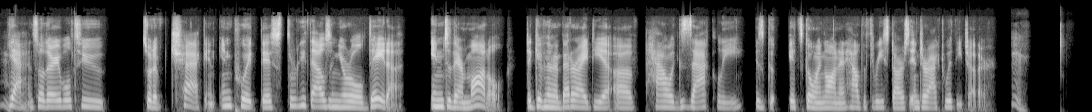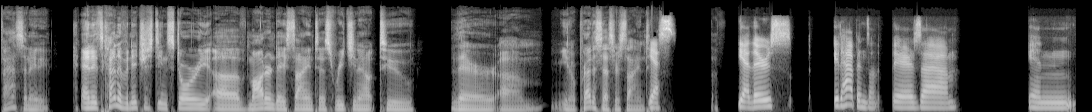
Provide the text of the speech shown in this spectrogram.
Hmm. Yeah, and so they're able to sort of check and input this 3,000 year old data into their model to give them a better idea of how exactly is go- it's going on and how the three stars interact with each other. Fascinating. And it's kind of an interesting story of modern day scientists reaching out to their, um, you know, predecessor scientists. Yes. Yeah, there's it happens. There's um in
